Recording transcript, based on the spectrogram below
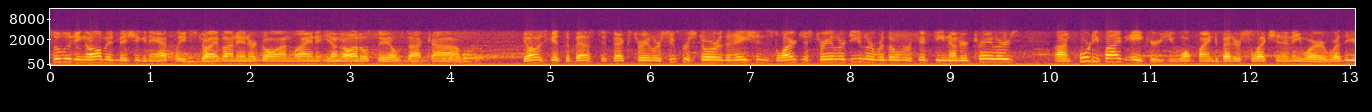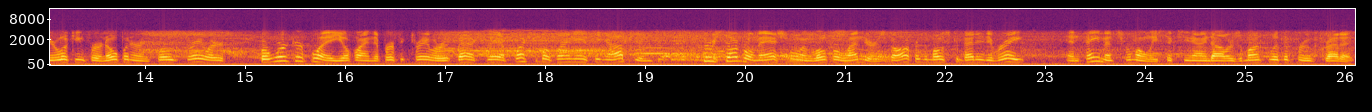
Saluting all mid-Michigan athletes. Drive on in or go online at youngautosales.com. You always get the best at Beck's Trailer Superstore, the nation's largest trailer dealer with over 1,500 trailers on 45 acres. You won't find a better selection anywhere. Whether you're looking for an open or enclosed trailer for work or play, you'll find the perfect trailer at Beck's. They have flexible financing options through several national and local lenders to offer the most competitive rates and payments from only $69 a month with approved credit.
